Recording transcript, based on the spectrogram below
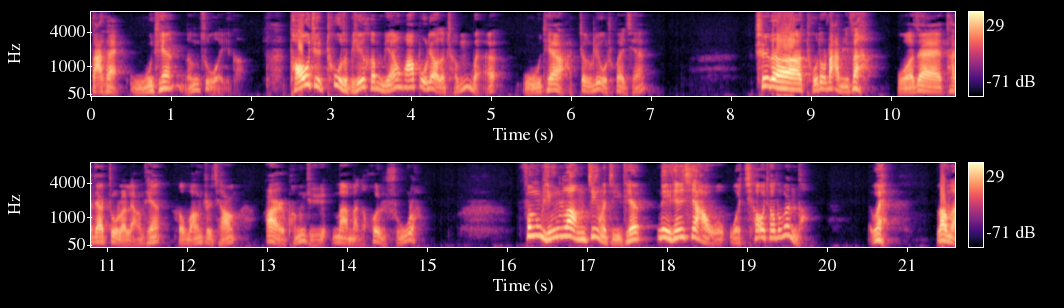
大概五天能做一个。刨去兔子皮和棉花布料的成本，五天啊挣六十块钱。吃的土豆大米饭，我在他家住了两天，和王志强、二鹏举慢慢的混熟了。风平浪静了几天，那天下午，我悄悄的问道：“喂，浪子，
